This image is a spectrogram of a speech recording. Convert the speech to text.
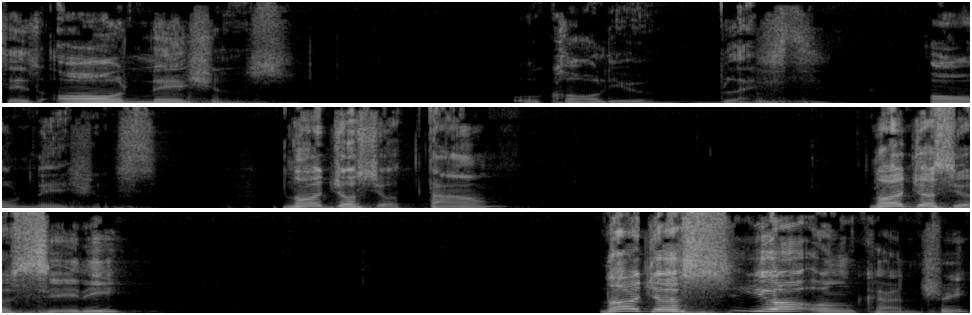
Says all nations will call you blessed. All nations. Not just your town, not just your city, not just your own country,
